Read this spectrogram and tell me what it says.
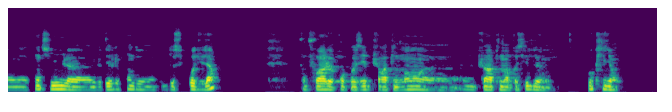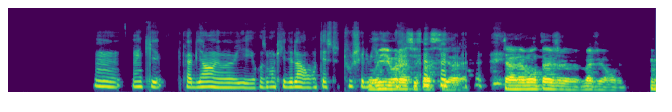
on continue le, le développement de, de ce produit-là pour pouvoir le proposer le plus rapidement, euh, le plus rapidement possible aux clients. Hmm, ok. Fabien, euh, et heureusement qu'il est là, on teste tout chez lui. Oui, voilà, c'est ça, c'est euh, un avantage majeur, en fait.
